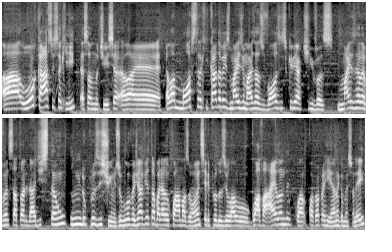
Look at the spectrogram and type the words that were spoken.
A loucaço isso aqui, essa notícia, ela é. Ela mostra que cada vez mais e mais as vozes criativas mais relevantes da atualidade estão indo pros streams. O Glover já havia trabalhado com a Amazon antes, ele produziu lá o Guava Island, com a, com a própria Rihanna que eu mencionei.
